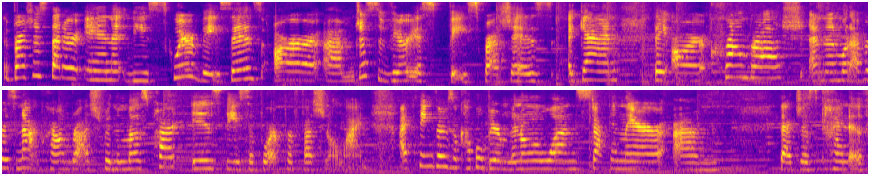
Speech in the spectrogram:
The brushes that are in these square vases are um, just various face brushes. Again, they are Crown Brush, and then whatever is not Crown Brush for the most part is the Sephora Professional line. I think there's a couple Bare Mineral ones stuck in there um, that just kind of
